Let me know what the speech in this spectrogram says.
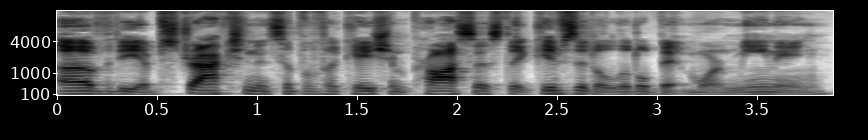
of the abstraction and simplification process that gives it a little bit more meaning.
